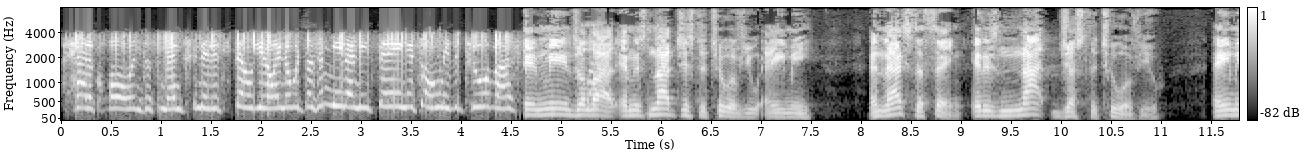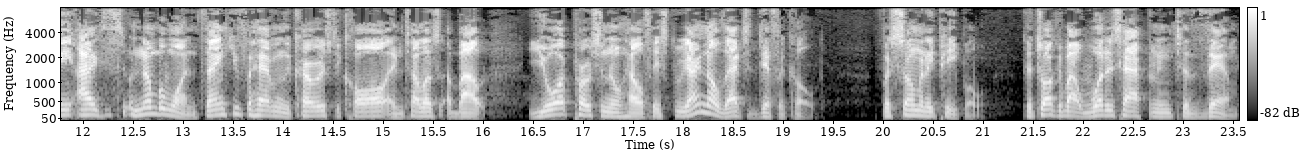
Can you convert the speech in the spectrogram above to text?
had a call and just mentioned it. It's still, you know, I know it doesn't mean anything. It's only the two of us. It means a lot. And it's not just the two of you, Amy. And that's the thing. It is not just the two of you. Amy, I number one, thank you for having the courage to call and tell us about your personal health history. I know that's difficult for so many people to talk about what is happening to them.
